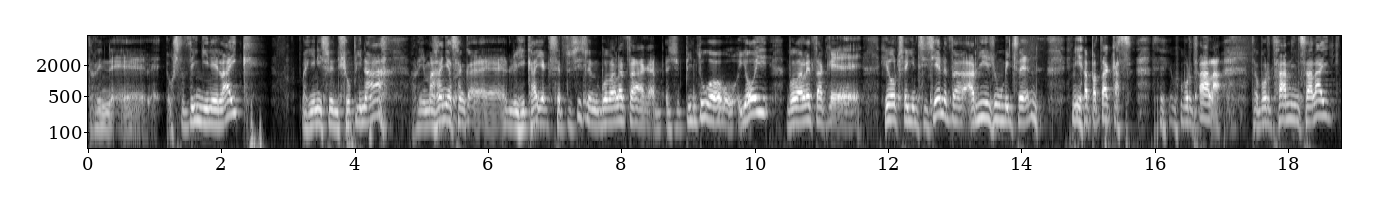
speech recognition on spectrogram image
Torin, e, ustatin gine laik, bagin izan xopina, hori mahania zan e, luhikaiak zertu zizen, bodaletak pintu joi, bodaletak e, hiotze egin zizien, eta argi esun behitzen, ni apatakaz, bortala. Eta bortanin zalaik,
